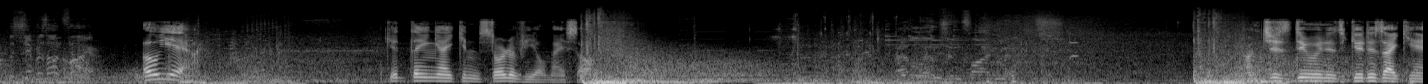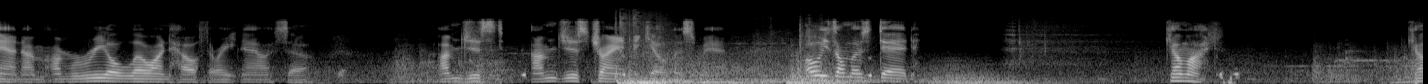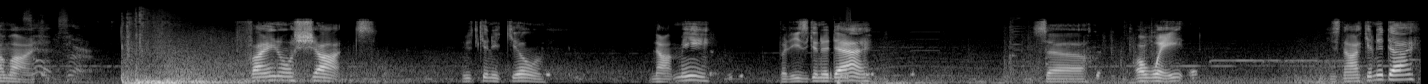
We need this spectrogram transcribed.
The ship is on fire. Oh yeah. Good thing I can sort of heal myself. I'm just doing as good as I can. I'm I'm real low on health right now, so I'm just I'm just trying to kill this man. Oh, he's almost dead. Come on. Come on. Final shots. Who's gonna kill him? Not me. But he's gonna die. So. Oh, wait. He's not gonna die?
